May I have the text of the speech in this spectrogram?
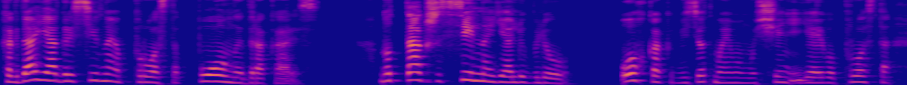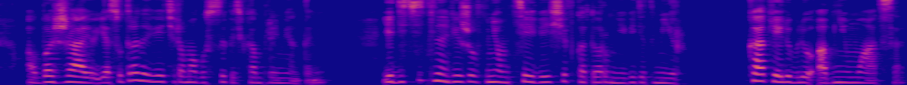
Когда я агрессивная, просто полный дракарис. Но так же сильно я люблю. Ох, как везет моему мужчине, я его просто обожаю. Я с утра до вечера могу сыпать комплиментами. Я действительно вижу в нем те вещи, в которых не видит мир. Как я люблю обниматься.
